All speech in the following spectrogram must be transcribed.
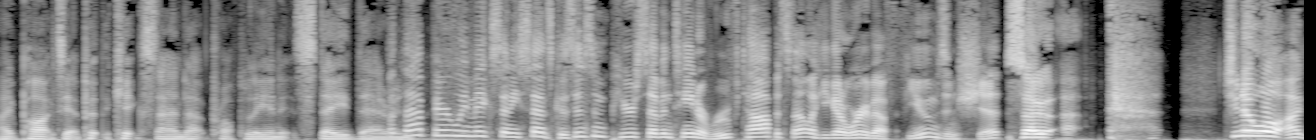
I parked it, I put the kickstand up properly, and it stayed there. But and that barely makes any sense because isn't Pier 17 a rooftop? It's not like you got to worry about fumes and shit. So, uh, do you know what? I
